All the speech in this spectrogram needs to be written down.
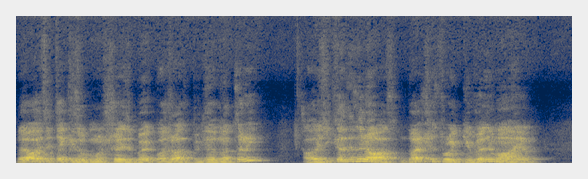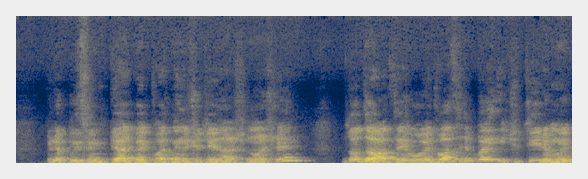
Давайте так і зробимо 6b квадрат поділити на 3, але тільки один раз. Далі тройки вже немає. Переписуємо 5b квадрат мінус 4 наш многочлен. Додати ой, 20b і 4 ми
